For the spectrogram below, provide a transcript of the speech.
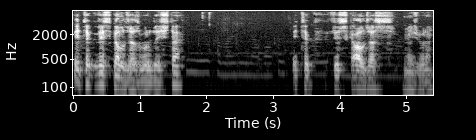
Bir tık risk alacağız burada işte. Bir tık risk alacağız mecburen.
